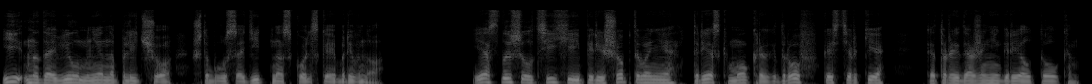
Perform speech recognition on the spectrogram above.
и надавил мне на плечо, чтобы усадить на скользкое бревно. Я слышал тихие перешептывания, треск мокрых дров в костерке, который даже не грел толком.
